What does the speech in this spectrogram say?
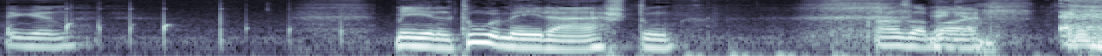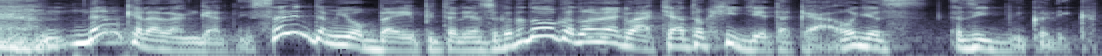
Igen. Mélyre, túl mélyre ástunk. Az a baj. Igen. Nem kell elengedni. Szerintem jobb beépíteni ezeket a dolgokat, majd meglátjátok, higgyétek el, hogy ez, ez így működik.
